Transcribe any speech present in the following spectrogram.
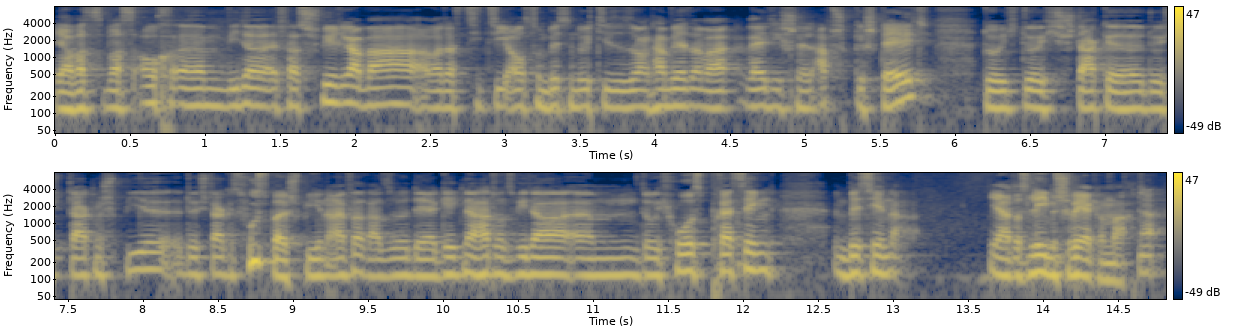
Ja, was, was auch ähm, wieder etwas schwieriger war, aber das zieht sich auch so ein bisschen durch die Saison, haben wir jetzt aber relativ schnell abgestellt durch, durch starke, durch starken Spiel, durch starkes Fußballspielen einfach. Also der Gegner hat uns wieder ähm, durch hohes Pressing ein bisschen ja, das Leben schwer gemacht. Ja.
